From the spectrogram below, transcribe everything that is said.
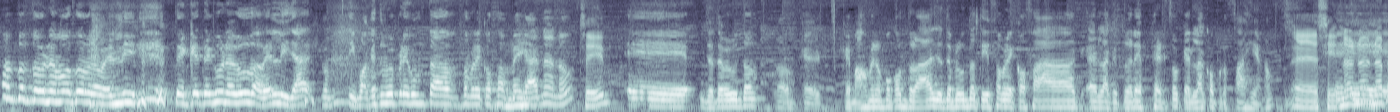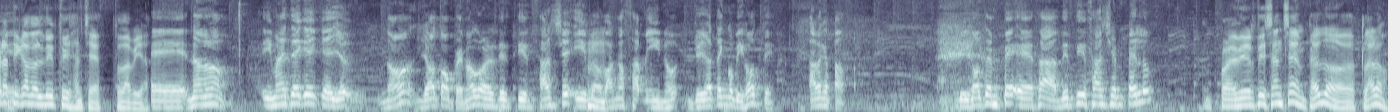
Han pasado una moto, pero Berli, es que tengo una duda, Berli. Ya, igual que tú me preguntas sobre cosas veganas, ¿no? Sí. Eh, yo te pregunto, que, que más o menos puedo controlar, yo te pregunto a ti sobre cosas en las que tú eres experto, que es la coprofagia, ¿no? Eh, sí, no, no, no he Eh, practicado el Dirty Sánchez todavía. Eh, no, no, no. Imagínate que, que yo, ¿no? Yo a tope, ¿no? Con el Dirty Sánchez y me lo Hmm. van a hacer a mí, ¿no? Yo ya tengo bigote. Ahora, ¿qué pasa? Bigote en pelo, o sea, Dirty Sánchez en pelo, Pues Dirty Sánchez en pedo, claro.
